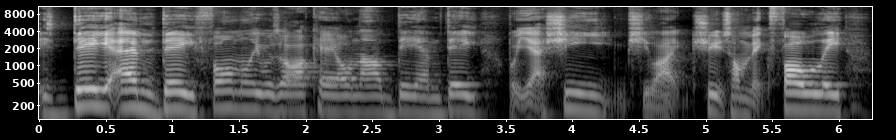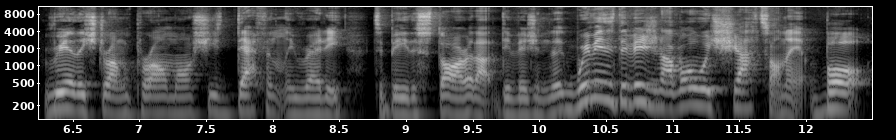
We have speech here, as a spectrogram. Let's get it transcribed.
is DMD. Formerly was RKO, now DMD. But yeah, she she like shoots on Mick Foley. Really strong promo. She's definitely ready to be the star of that division. The women's division, I've always shat on it, but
